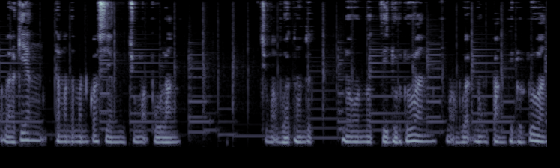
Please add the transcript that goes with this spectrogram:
apalagi yang teman-teman kos yang cuma pulang cuma buat nuntut nunut tidur doang, cuma buat numpang tidur doang.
